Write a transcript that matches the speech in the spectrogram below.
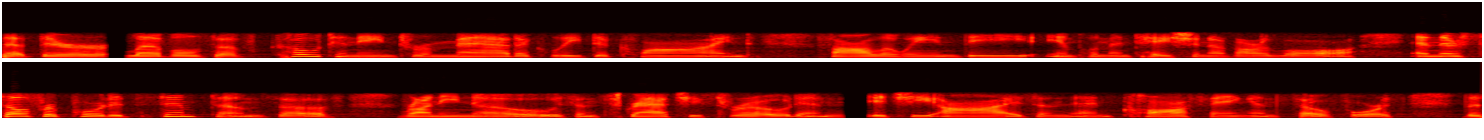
that their levels of cotinine dramatically declined following the implementation of our law. And their self reported symptoms of runny nose and scratchy throat and itchy eyes and, and coughing and so forth, the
